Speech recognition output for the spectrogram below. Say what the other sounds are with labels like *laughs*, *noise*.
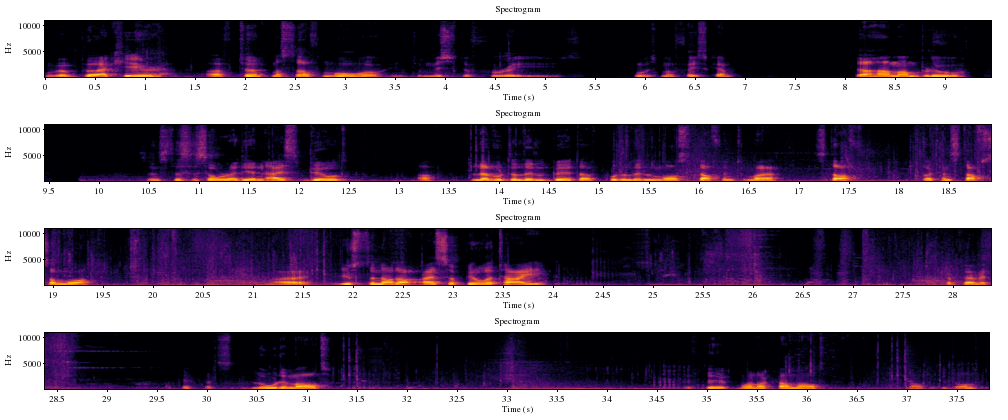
We're back here. I've turned myself more into Mr. Freeze. Where's my face cam? Damn, I'm blue. Since this is already an ice build, I've leveled a little bit. I've put a little more stuff into my stuff so I can stuff some more. I used another ice ability. God damn it. Okay, let's lure them out. If they wanna come out. No, they don't.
